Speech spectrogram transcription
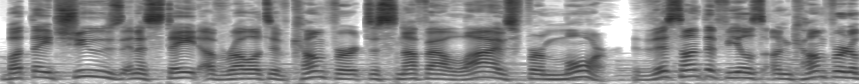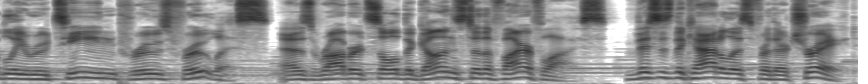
but they choose in a state of relative comfort to snuff out lives for more. This hunt that feels uncomfortably routine proves fruitless, as Robert sold the guns to the Fireflies. This is the catalyst for their trade.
